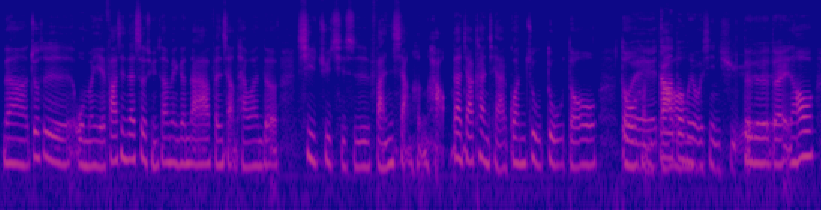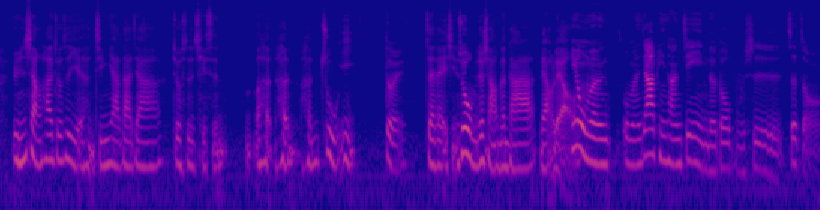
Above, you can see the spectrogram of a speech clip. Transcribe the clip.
那就是我们也发现，在社群上面跟大家分享台湾的戏剧，其实反响很好，大家看起来关注度都都很，高，大家都很有兴趣，对对对对，然后云想他就是也很惊讶，大家就是其实很很很注意。对，这类型，所以我们就想要跟大家聊聊，因为我们我们家平常经营的都不是这种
